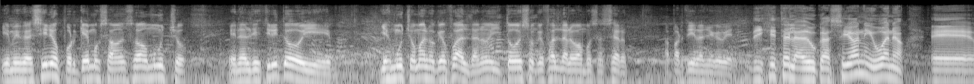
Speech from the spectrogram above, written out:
y de mis vecinos porque hemos avanzado mucho en el distrito y y es mucho más lo que falta, ¿no? Y todo eso que falta lo vamos a hacer a partir del año que viene. Dijiste la educación y bueno, eh,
